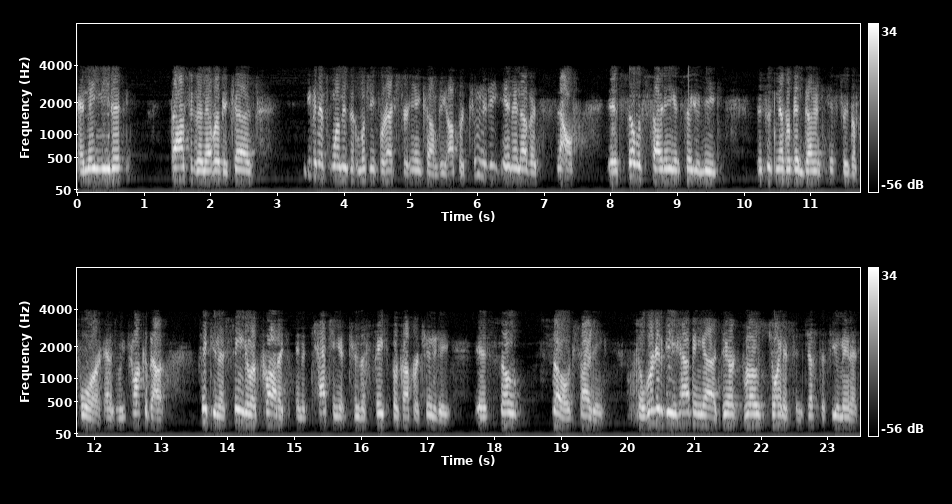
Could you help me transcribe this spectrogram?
And they need it faster than ever because even if one isn't looking for extra income, the opportunity in and of itself is so exciting and so unique. This has never been done in history before as we talk about taking a singular product and attaching it to the Facebook opportunity is so, so exciting. So we're going to be having uh, Derek Broes join us in just a few minutes,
